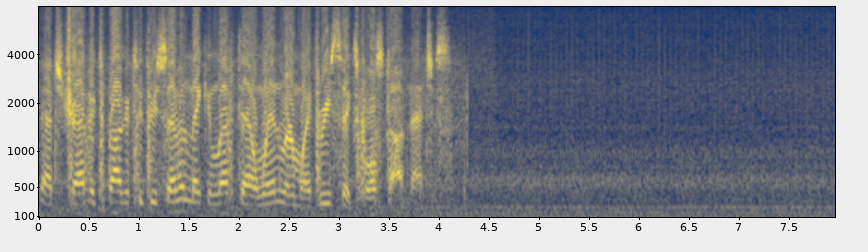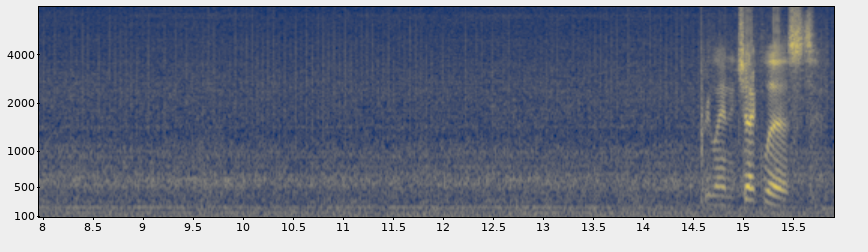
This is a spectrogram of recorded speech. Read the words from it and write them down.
That's traffic, Tobago 237, making left downwind, runway 36, full stop, Natchez. Pre-landing checklist.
